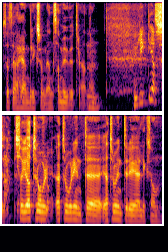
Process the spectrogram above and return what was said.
så att säga Henrik som ensam huvudtränare. Mm. Hur gick det snacket? Så, så jag, tror, jag, tror inte, jag tror inte det är liksom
